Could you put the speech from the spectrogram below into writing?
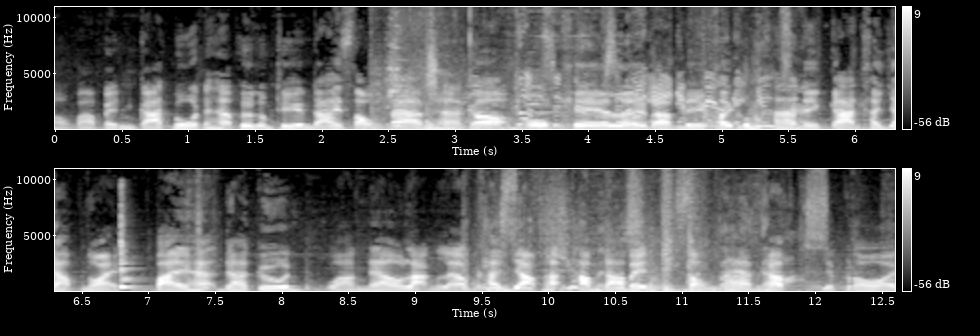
ออกมาเป็นการ์ดบูทนะฮะเพื่อนร่วมทีมได้ 2 แต้มนะฮะ ก็โอเคเลยแบบนี้ค่อยคุ้มค่าในการขยับหน่อย ไปฮะ ดากูนวางแนวหลังแล้วขยับฮะทำดาเมจอีก 2 แต้มครับ เรียบร้อย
